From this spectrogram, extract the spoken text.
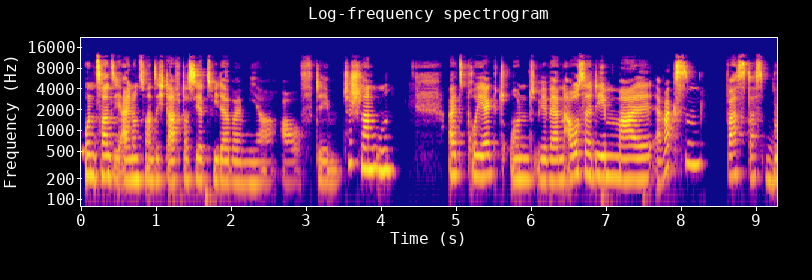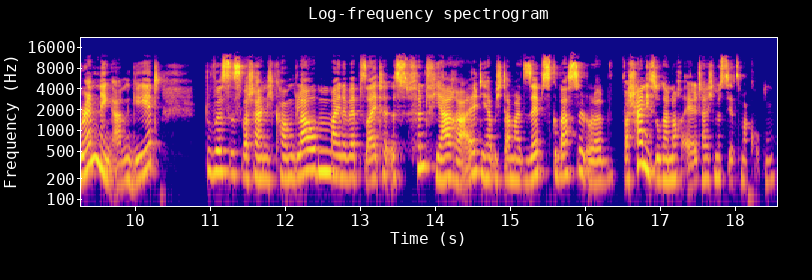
Und 2021 darf das jetzt wieder bei mir auf dem Tisch landen als Projekt. Und wir werden außerdem mal erwachsen, was das Branding angeht. Du wirst es wahrscheinlich kaum glauben. Meine Webseite ist fünf Jahre alt. Die habe ich damals selbst gebastelt oder wahrscheinlich sogar noch älter. Ich müsste jetzt mal gucken.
